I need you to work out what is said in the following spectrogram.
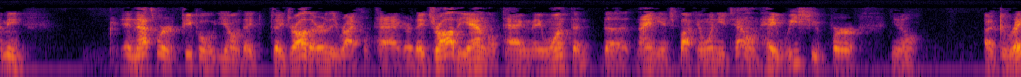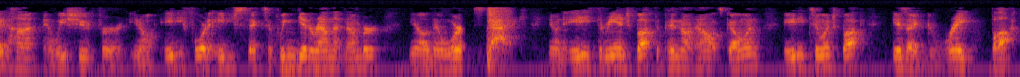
I mean, and that's where people, you know, they they draw the early rifle tag or they draw the antelope tag and they want the the 90 inch buck. And when you tell them, hey, we shoot for, you know, a great hunt and we shoot for you know 84 to 86, if we can get around that number, you know, then we're ecstatic. You know, an 83 inch buck, depending on how it's going, 82 inch buck is a great buck.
